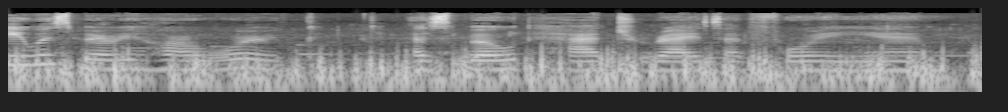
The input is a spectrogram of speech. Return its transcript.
It was very hard work, as both had to rise at 4 a.m.,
